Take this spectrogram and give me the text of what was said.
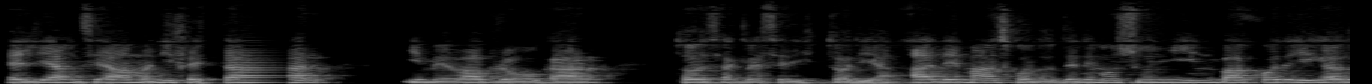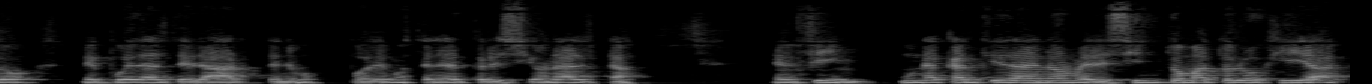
el yang se va a manifestar y me va a provocar toda esa clase de historia. Además, cuando tenemos un yin bajo de hígado, me puede alterar, tenemos, podemos tener presión alta. En fin, una cantidad enorme de sintomatología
